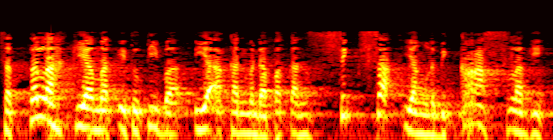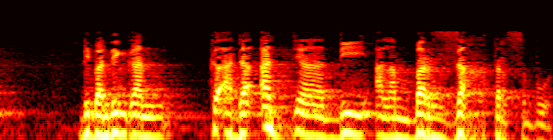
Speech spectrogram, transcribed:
setelah kiamat itu tiba, ia akan mendapatkan siksa yang lebih keras lagi dibandingkan keadaannya di alam barzakh tersebut.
